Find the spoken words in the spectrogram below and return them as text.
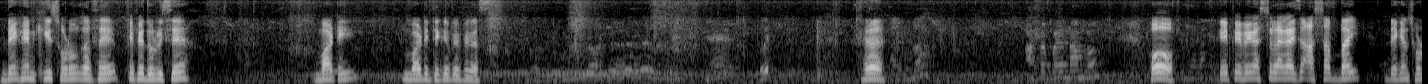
দেখেন কি ছোট গাছে পেঁপে ধরিছে মাটি মাটি থেকে পেঁপে গাছ হ্যাঁ ও এই পেঁপে গাছটা লাগাইছে আশরাফ ভাই দেখেন ছোট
